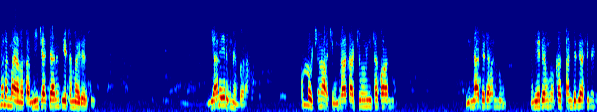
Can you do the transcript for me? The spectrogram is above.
ምንም አያመጣም። ይንጫጫል እንጂ የትም አይደርስም እያለ ይለኝ ነበረ። ሁሎች ናቸው ምራቃቸውን ይተፋሉ፣ ይናደዳሉ። እኔ ደግሞ ከዛ እንደዚያ ሲለኝ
